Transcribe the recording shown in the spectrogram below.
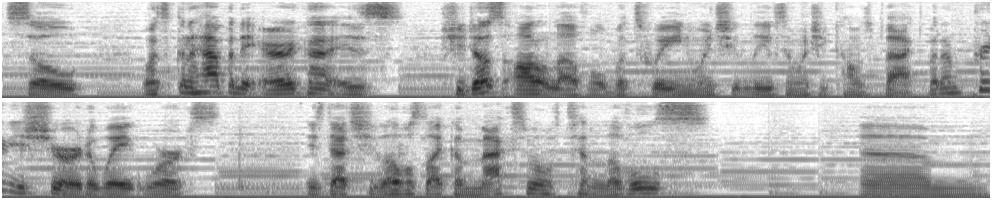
So what's gonna happen to Eirika is she does auto level between when she leaves and when she comes back. But I'm pretty sure the way it works is that she levels like a maximum of 10 levels. Um,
